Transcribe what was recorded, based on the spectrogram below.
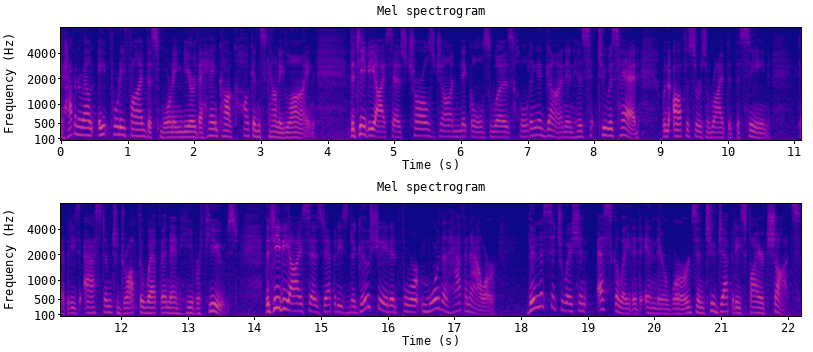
It happened around 8:45 this morning near the Hancock-Hawkins County line. The TBI says Charles John Nichols was holding a gun his, to his head when officers arrived at the scene. Deputies asked him to drop the weapon and he refused. The TBI says deputies negotiated for more than half an hour. Then the situation escalated in their words and two deputies fired shots.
